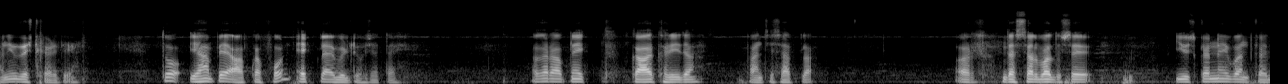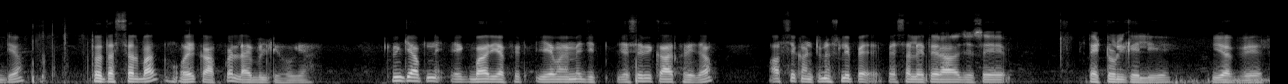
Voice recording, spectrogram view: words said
मनी वेस्ट कर दिया। तो यहाँ पे आपका फ़ोन एक लाइबिलिटी हो जाता है। अगर आपने एक कार ख़रीदा, पाँच से सात लाख, और दस साल बाद उसे यूज़ करना ही बंद कर दिया तो दस साल बाद वो एक आपका लाइबिलिटी हो गया। क्योंकि आपने एक बार या फिर ई e में जित, जैसे भी कार ख़रीदा, आपसे कंटिन्यूसली पैसा लेते रहा, जैसे पेट्रोल के लिए या फिर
